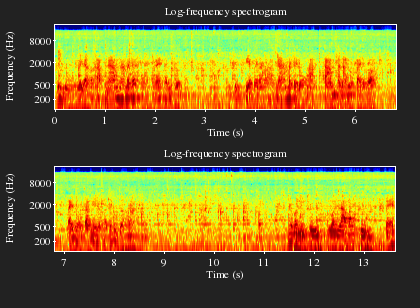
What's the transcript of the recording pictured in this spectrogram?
เป็นรูเวลาเขาอาบน้ำน้ำมันจะเห็นไหมท่านผู้ชมมันจะเปียกไปแล้วเขาอาบน้ำมันจะลงอาบตามผนังลงไปแล้วก็ไหลลงตามนี้แล้วก็ทะลุไปข้างล่าง แล้วก็หนี่งคือรอยร้าวของปูนแตก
